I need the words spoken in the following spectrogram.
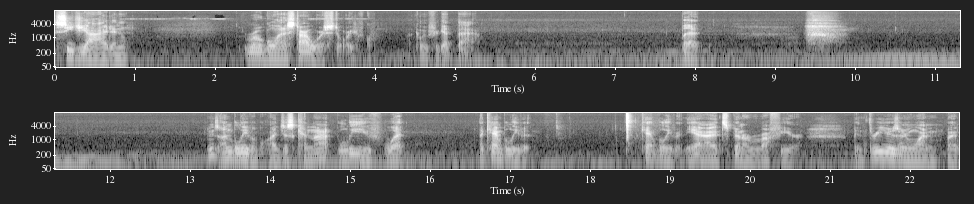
CGI'd in Rogue One, a Star Wars story. How can we forget that? But it's unbelievable. I just cannot believe what I can't believe it. Can't believe it. Yeah, it's been a rough year. Been three years in one, but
